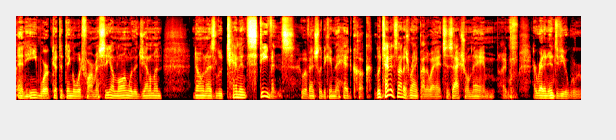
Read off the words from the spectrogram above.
And he worked at the Dinglewood Pharmacy along with a gentleman known as Lieutenant Stevens, who eventually became the head cook. Lieutenant's not his rank, by the way, it's his actual name. I, I read an interview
